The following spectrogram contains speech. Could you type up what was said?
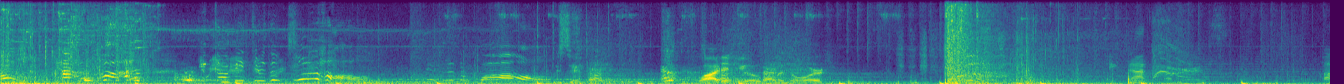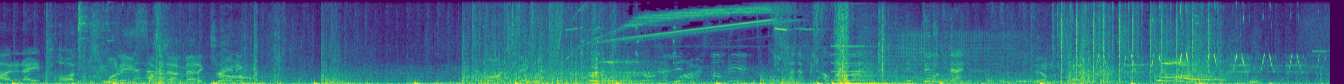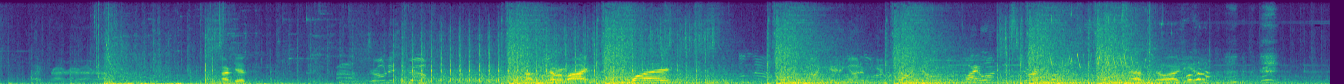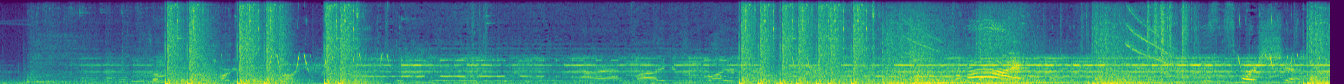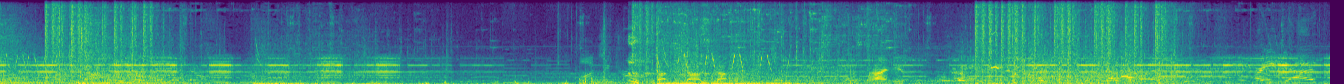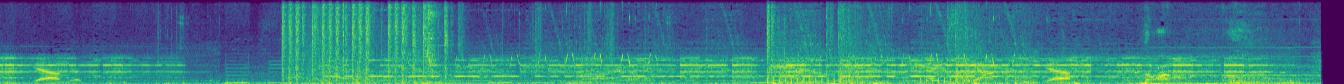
Oh! How, what? You got me through the wall! Through the wall! Is it? Why did you open the door? Take that, fuckers. Oh, did I blow up two Want to use some of that medic training? Come on, stay with me. I'm good. Drone is down. Oh, never mind. What? Why won't this door close? I have no idea. Target. Alright. Taking some fire. Come on! This is. Launching drone. Stop, stop, stop. Behind you. Are dead?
